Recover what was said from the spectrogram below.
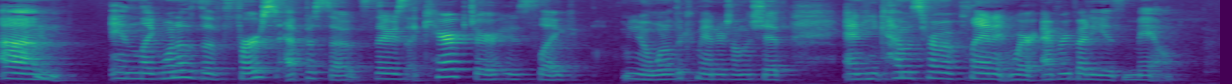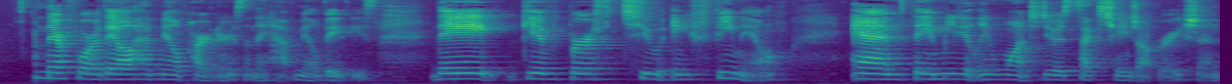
um hmm. in like one of the first episodes, there's a character who's like, you know, one of the commanders on the ship and he comes from a planet where everybody is male and therefore they all have male partners and they have male babies. They give birth to a female and they immediately want to do a sex change operation.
